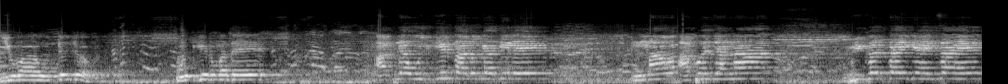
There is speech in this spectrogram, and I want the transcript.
युवा उद्योजक उदगीरमध्ये आपल्या उदगीर तालुक्यातील एक नाव आपण ज्यांना विकत काही घ्यायचं आहे.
